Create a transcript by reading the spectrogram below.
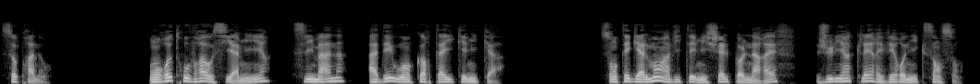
Soprano. On retrouvera aussi Amir, Slimane, Adé ou encore Taï Kemika. Sont également invités Michel Polnareff, Julien Clerc et Véronique Sanson.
